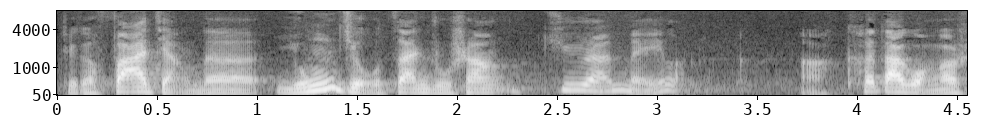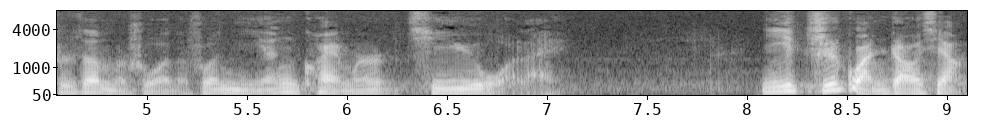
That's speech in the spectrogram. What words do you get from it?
这个发奖的永久赞助商，居然没了。啊，柯达广告是这么说的：说你摁快门，其余我来。你只管照相，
